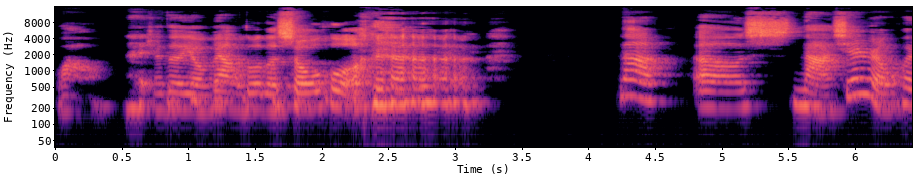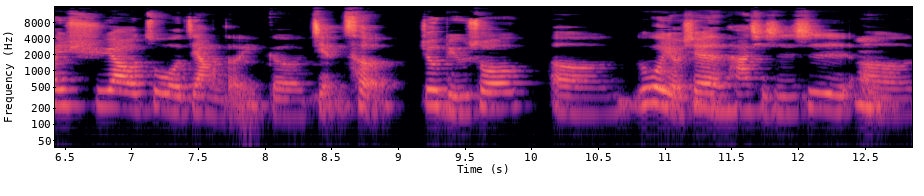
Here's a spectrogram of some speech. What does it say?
哇，觉得有非常多的收获。那呃，哪些人会需要做这样的一个检测？就比如说，呃，如果有些人他其实是呃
